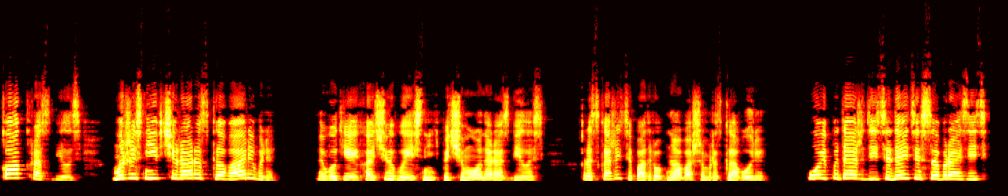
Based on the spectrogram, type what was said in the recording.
«Как разбилась? Мы же с ней вчера разговаривали». «Вот я и хочу выяснить, почему она разбилась. Расскажите подробно о вашем разговоре». «Ой, подождите, дайте сообразить.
